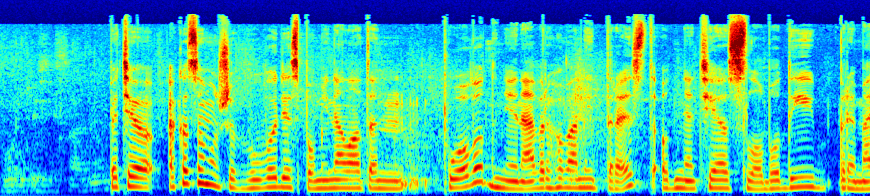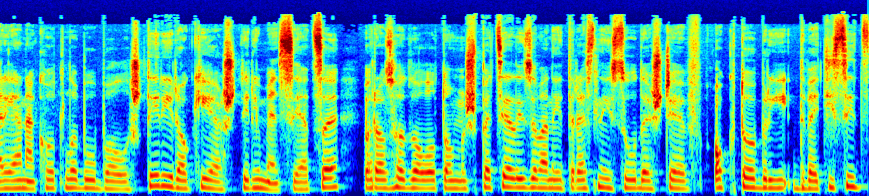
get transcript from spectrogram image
Môžete si Peťo, ako som už v úvode spomínala, ten pôvodne navrhovaný trest odňatia slobody pre Mariana Kotlebu bol 4 roky a 4 mesiace. Rozhodol o tom špecializovaný trestný súd ešte v októbri 2020.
